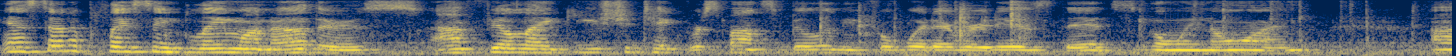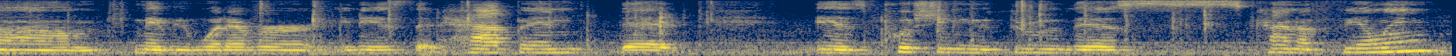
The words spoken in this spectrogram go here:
instead of placing blame on others, I feel like you should take responsibility for whatever it is that's going on. Um, maybe whatever it is that happened that is pushing you through this kind of feeling.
